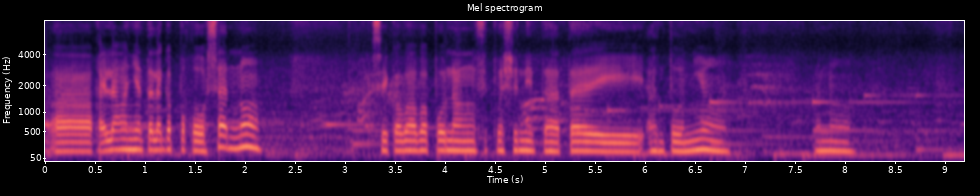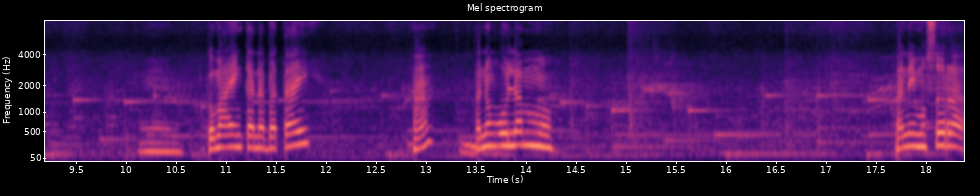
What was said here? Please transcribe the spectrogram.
ah, kailangan niya talaga pukusan, no? Kasi kawawa po ng sitwasyon ni Tatay Antonio. Ano? Ayan. Kumain ka na ba, Tay? Ha? Anong ulam mo? Ano yung musura?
